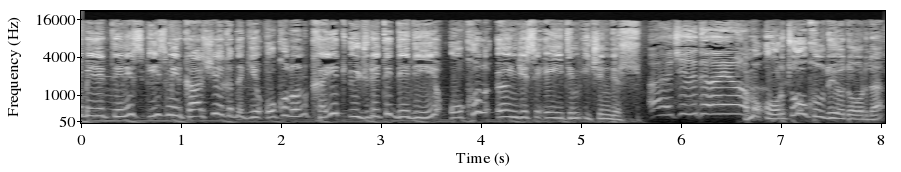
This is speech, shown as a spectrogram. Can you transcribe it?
önce belirttiğiniz İzmir Karşıyaka'daki okulun kayıt ücreti dediği okul öncesi eğitim içindir. Ama ortaokul diyordu orada.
